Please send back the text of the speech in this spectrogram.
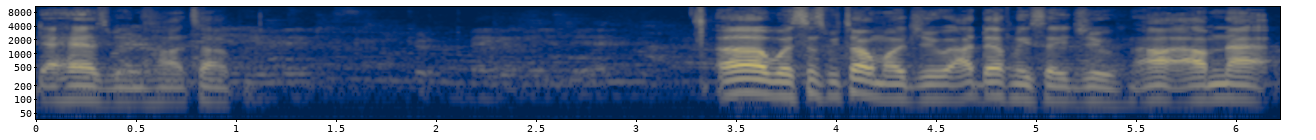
That has been a hot topic. Uh, well, since we're talking about Jew, I definitely say Jew. I, I'm not.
